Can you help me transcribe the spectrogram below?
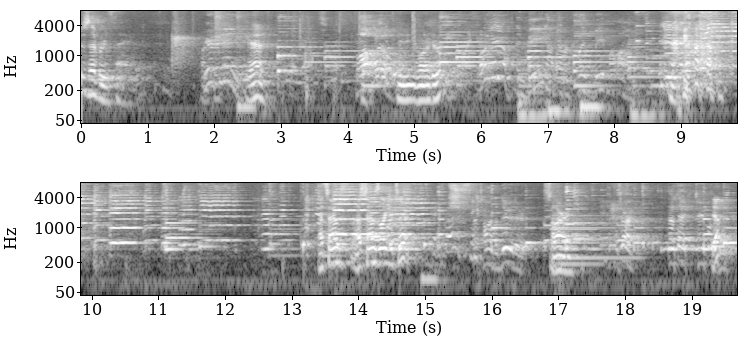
changes everything. You're kidding. Yeah. You, you want to do it? Oh, yeah. And B, I never played B in my life. That sounds, that sounds like it's it. It's hard to do there. Sorry. Right. Let that table. Yep.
